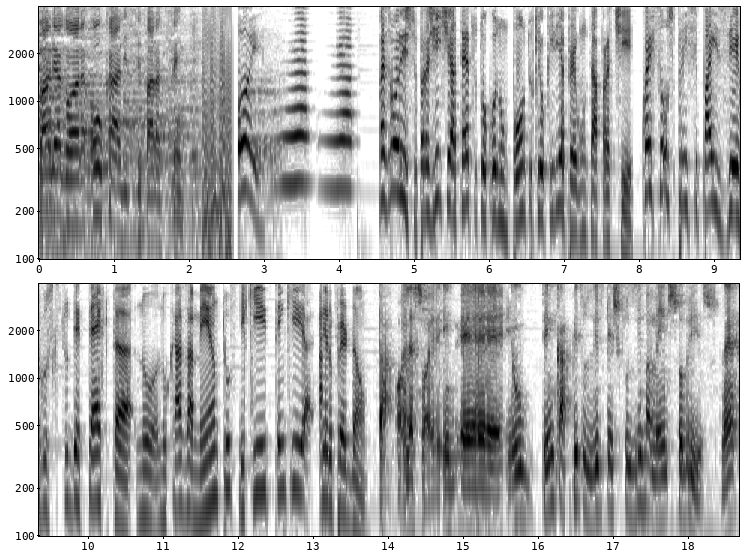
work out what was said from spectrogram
Fale agora ou cale-se para sempre. Oi. Mas Maurício, pra gente até tu tocou num ponto que eu queria perguntar para ti. Quais são os principais erros que tu detecta no, no casamento e que tem que ter o perdão? Tá, olha só, é, é, eu tenho um capítulo do livro que é exclusivamente sobre isso, né?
